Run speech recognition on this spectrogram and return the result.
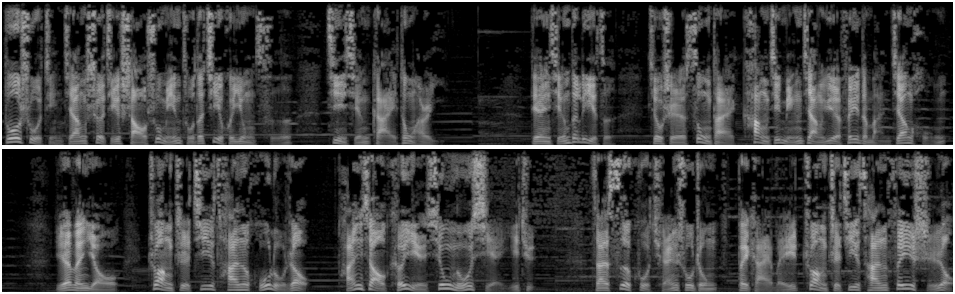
多数仅将涉及少数民族的忌讳用词进行改动而已。典型的例子就是宋代抗金名将岳飞的《满江红》。原文有“壮志饥餐胡虏肉，谈笑可饮匈奴血”一句，在《四库全书》中被改为“壮志饥餐非食肉，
